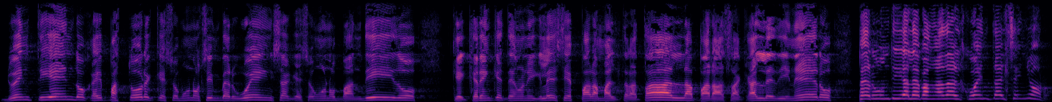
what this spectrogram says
Yo entiendo que hay pastores que son unos sinvergüenza, que son unos bandidos, que creen que tener una iglesia es para maltratarla, para sacarle dinero, pero un día le van a dar cuenta al Señor.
